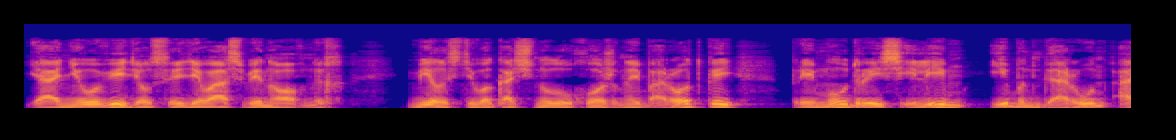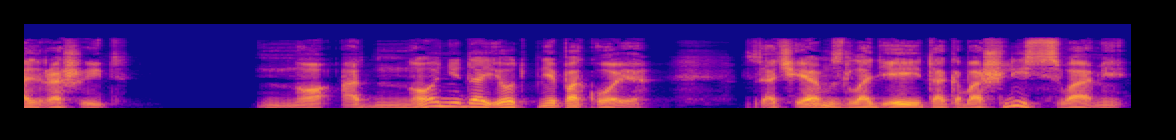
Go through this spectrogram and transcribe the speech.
Я не увидел среди вас виновных», Милостиво качнул ухоженной бородкой премудрый Селим Ибн Гарун Аль-Рашид. «Но одно не дает мне покоя. Зачем злодеи так обошлись с вами?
